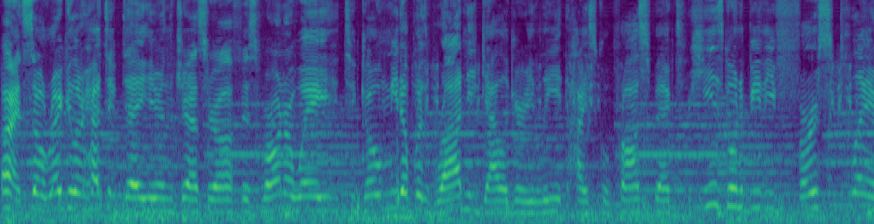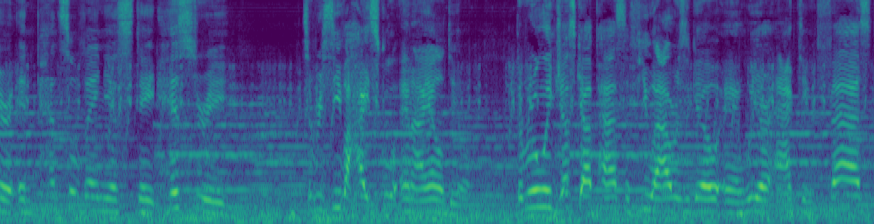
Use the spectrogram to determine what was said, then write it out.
All right, so regular hectic day here in the Jaster office. We're on our way to go meet up with Rodney Gallagher, elite high school prospect. He is going to be the first player in Pennsylvania state history to receive a high school NIL deal. The ruling just got passed a few hours ago, and we are acting fast.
